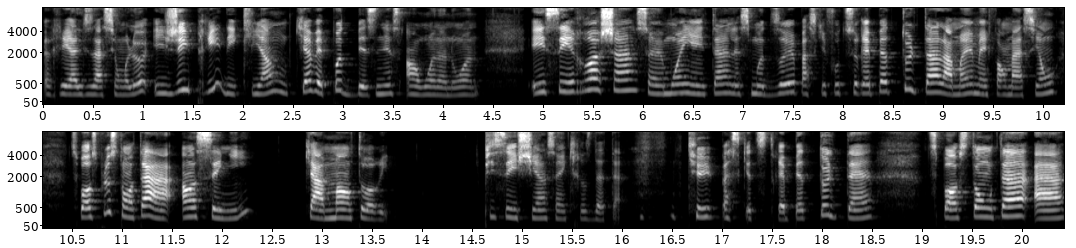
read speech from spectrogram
réalisation-là et j'ai pris des clientes qui avaient pas de business en one-on-one. Et c'est rochant, c'est un moyen temps, laisse-moi te dire, parce qu'il faut que tu répètes tout le temps la même information. Tu passes plus ton temps à enseigner qu'à mentorer. Puis c'est chiant, c'est un crise de temps. OK? Parce que tu te répètes tout le temps. Tu passes ton temps à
